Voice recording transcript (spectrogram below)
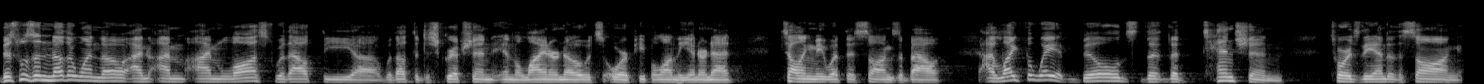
This was another one though. I'm I'm I'm lost without the uh, without the description in the liner notes or people on the internet telling me what this song's about. I like the way it builds the the tension towards the end of the song.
